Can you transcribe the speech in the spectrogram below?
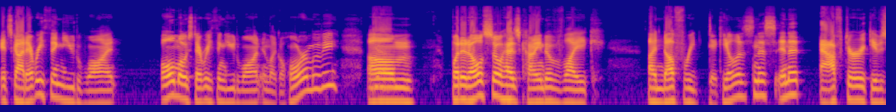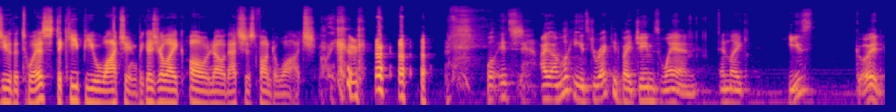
it's got everything you'd want, almost everything you'd want in like a horror movie. Um, but it also has kind of like enough ridiculousness in it after it gives you the twist to keep you watching because you're like, oh no, that's just fun to watch. Well, it's I, I'm looking. It's directed by James Wan, and like he's good.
